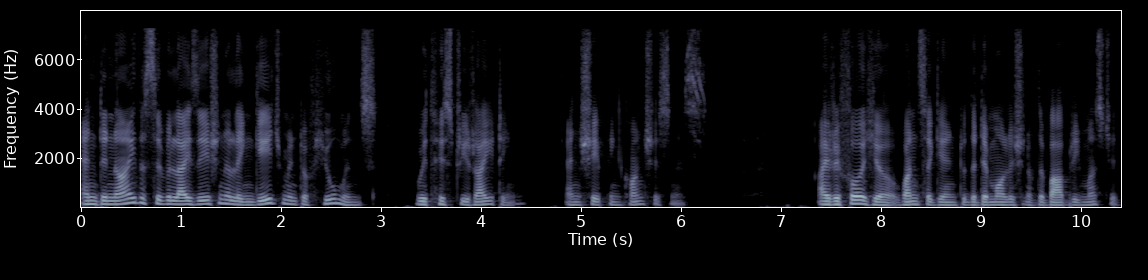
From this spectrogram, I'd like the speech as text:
and deny the civilizational engagement of humans with history writing and shaping consciousness. I refer here once again to the demolition of the Babri Masjid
